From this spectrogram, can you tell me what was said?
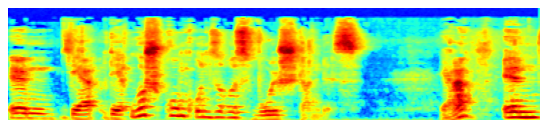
ähm, der, der Ursprung unseres Wohlstandes. Ja, ähm,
